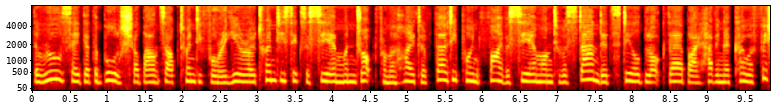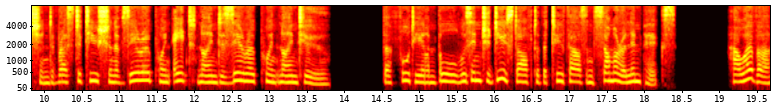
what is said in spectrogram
The rules say that the ball shall bounce up 24 a Euro 26 a cm when dropped from a height of 30.5 a cm onto a standard steel block thereby having a coefficient of restitution of 0.89 to 0.92. The 40 m ball was introduced after the 2000 Summer Olympics. However,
